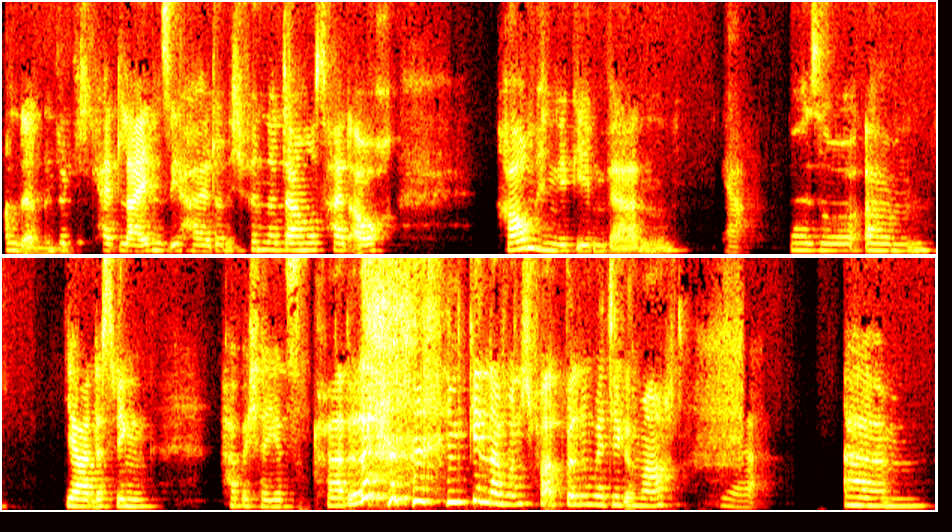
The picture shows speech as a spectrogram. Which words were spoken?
und in Wirklichkeit leiden sie halt. Und ich finde, da muss halt auch Raum hingegeben werden. Ja. Also, ähm, ja, deswegen habe ich ja jetzt gerade eine Kinderwunschfortbildung mit dir gemacht. Ja. Ähm,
